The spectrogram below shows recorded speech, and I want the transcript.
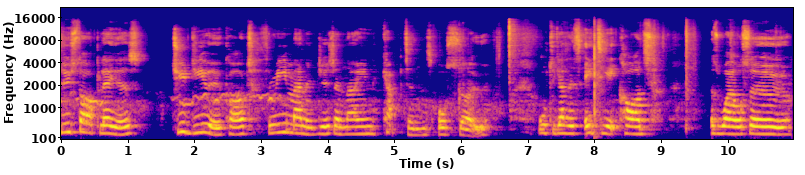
2 star players, 2 duo cards, 3 managers, and 9 captains or so. Altogether, it's 88 cards as well, so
